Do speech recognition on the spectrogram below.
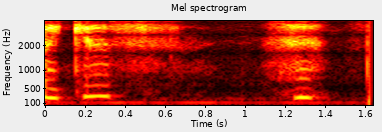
I guess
